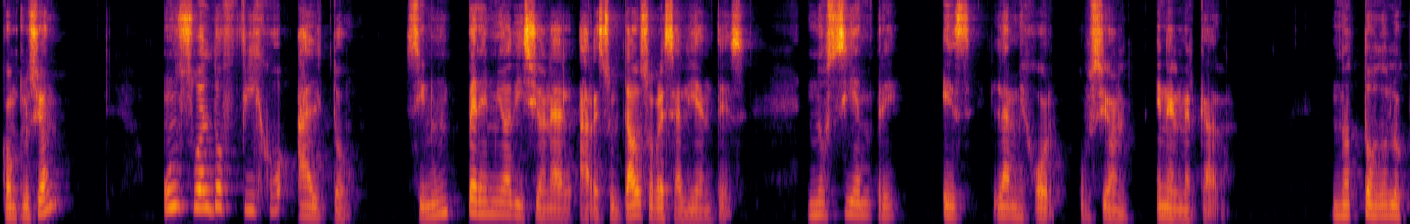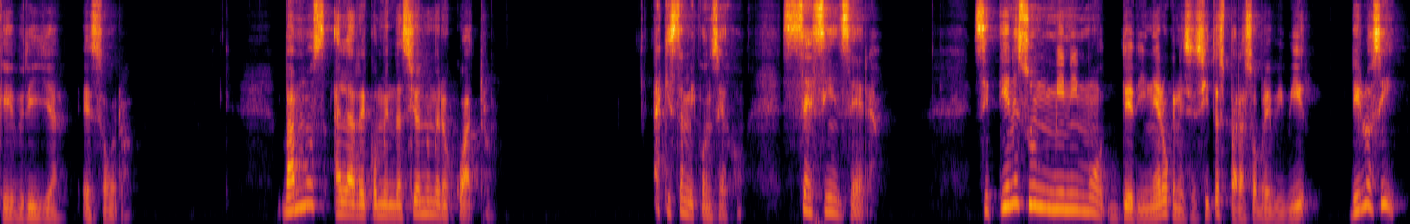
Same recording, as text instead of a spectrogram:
Conclusión, un sueldo fijo alto sin un premio adicional a resultados sobresalientes no siempre es la mejor opción en el mercado. No todo lo que brilla es oro. Vamos a la recomendación número 4. Aquí está mi consejo. Sé sincera. Si tienes un mínimo de dinero que necesitas para sobrevivir, dilo así.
